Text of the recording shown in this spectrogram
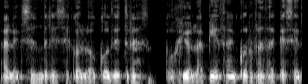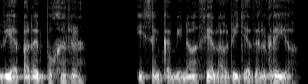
Alexandre se colocó detrás, cogió la pieza encorvada que servía para empujarla y se encaminó hacia la orilla del río.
